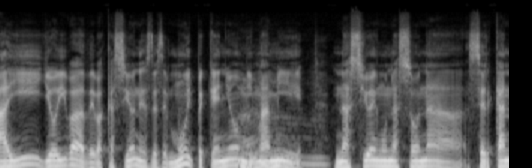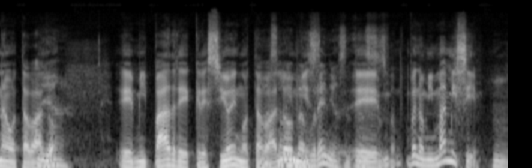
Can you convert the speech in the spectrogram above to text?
Ahí yo iba de vacaciones desde muy pequeño. Mi ah. mami nació en una zona cercana a Otavalo. Eh, mi padre creció en Otavalo. Eh, bueno, mi mami sí. Hmm.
